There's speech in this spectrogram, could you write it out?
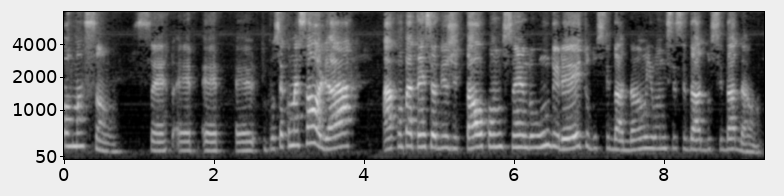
formação, certo? É, é, é, você começar a olhar a competência digital como sendo um direito do cidadão e uma necessidade do cidadão.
